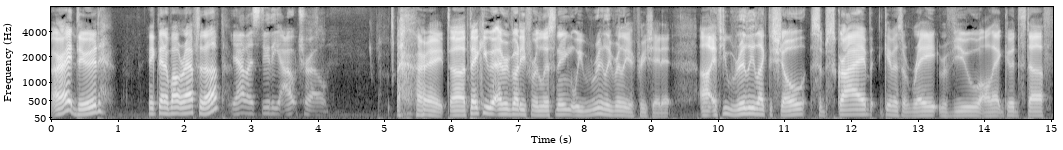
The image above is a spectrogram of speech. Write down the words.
All right, dude. I think that about wraps it up? Yeah, let's do the outro. All right. Uh, thank you, everybody, for listening. We really, really appreciate it. Uh, if you really like the show, subscribe, give us a rate, review, all that good stuff.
